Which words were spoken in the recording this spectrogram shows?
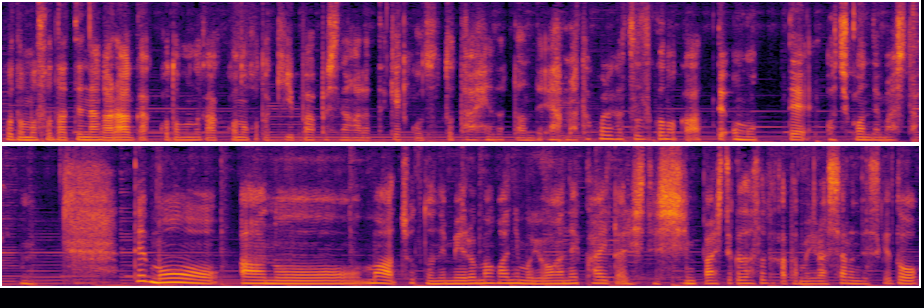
子供育てながら子供の学校のことキープアップしながらって結構ずっと大変だったんでまたこれが続くのかって思って落ち込んでました、うん、でもあのまあちょっとねメルマガにも弱音書いたりして心配してくださった方もいらっしゃるんですけど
